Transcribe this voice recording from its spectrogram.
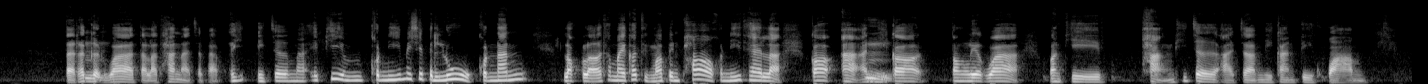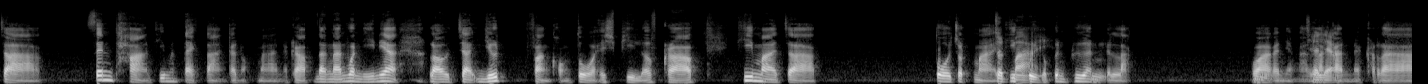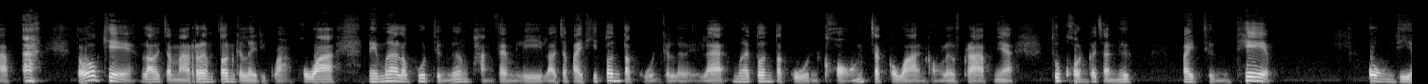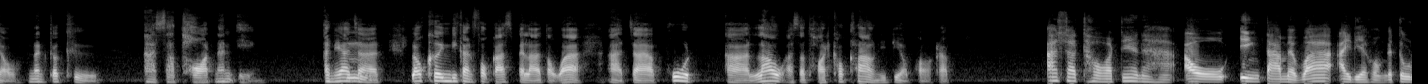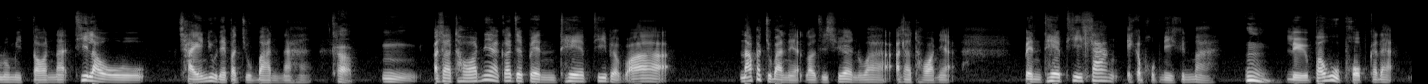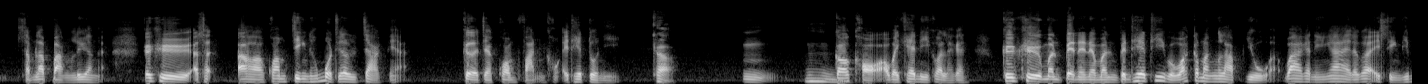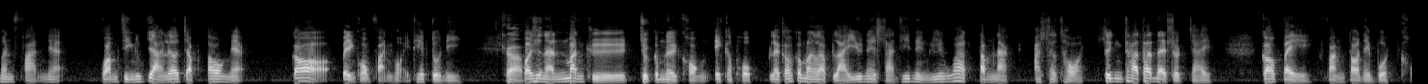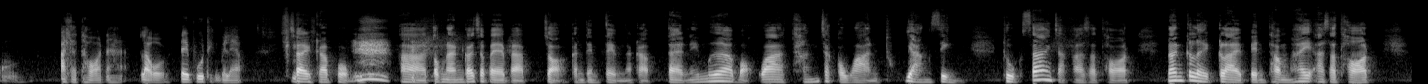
แต่ถ้าเกิดว่าแต่ละท่านอาจจะแบบ เอ้ยไปเจอมาเอ้ยพี่คนนี้ไม่ใช่เป็นลูกคนนั้นหรอกเหรอทำไมเขาถึงมาเป็นพ่อคนนี้แทนล่ะ ก็อ่าอันนี้ก็ต้องเรียกว่าบางทีผังที่เจออาจจะมีการตีความจากเส้นทางที่มันแตกต่างกันออกมานะครับ ดังนั้นวันนี้เนี่ยเราจะยึดฝั่งของตัว HP Lovecraft ที่มาจากตัวจดหมายที่คุยกับเพื่อนๆเป็นหลัก ว่ากันอย่างนั้นละกันนะครับอะแต่โอเค เราจะมาเริ่มต้นกันเลยดีกว่า เพราะว่าในเมื่อเราพูดถึงเรื่องผัง family เราจะไปที่ต้นตระกูลกันเลย และเมื่อต้นตระกูลของจักรวาลของ Lovecraft เนี่ยทุกคนก็จะนึกไปถึงเทพองค์เดียวนั่นก็คืออาซาทอสนั่นเอง อันนี้อาจจะเราเคยมีการโฟกัสไปแล้ว แต่ว่าอาจจะพูดเล่าอาซาทอสคร่าวๆนิดเดียวพอครับ อาซาทอสเนี่ยนะฮะเอาอิงตามแบบว่าไอเดียของ Cthulhu Mythos นะที่เราใช้กันอยู่ในปัจจุบันนะฮะครับ อืมอาซาทอสเนี่ยก็จะเป็นเทพที่แบบว่าณปัจจุบันเนี่ยเราจะเชื่อว่าอาซาทอสเนี่ย เป็นเทพที่สร้างเอกภพนี้ขึ้นมา อืมหรือพหุภพก็ได้สำหรับบางเรื่องอะ ก็คือความจริงทั้งหมดที่เรารู้จักเนี่ย เกิดจากความฝันของไอเทพตัวนี้ ครับ อืม ก็ขอเอาไว้แค่นี้ก่อนแล้วกัน คือคือมันเป็นเนี่ยมันเป็นเทพที่แบบว่ากำลังหลับอยู่ว่ากันง่ายๆแล้วก็ไอสิ่งที่มันฝันเนี่ย ความจริงทุกอย่างที่เราจับต้องเนี่ย ก็เป็นความฝันของไอเทพตัวนี้เพราะฉะนั้นมันคือจุดกำเนิดของเอกภพแล้วก็กำลังหลับไหลอยู่ในสถานที่หนึ่งเรียกว่าตำหนักอัสทอสซึ่งถ้าท่านใดสนใจ ก็ไปฟังต่อในบทของอัสทอสนะฮะเราได้พูดถึงไปแล้ว ใช่ครับผมอ่าตรงนั้นก็จะไปแบบเจาะกันเต็มๆนะครับ แต่ในเมื่อบอกว่าทั้งจักรวาลทุกอย่างสิ่ง ถูกสร้างจากอาซาทอสนั่นก็เลยกลายเป็นทำให้อาซาทอส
